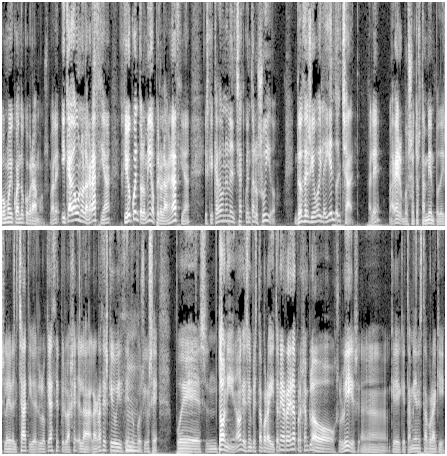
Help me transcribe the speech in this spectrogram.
cómo y cuándo cobramos, ¿vale? Y cada uno, la gracia, es que yo cuento lo mío, pero la gracia es que cada uno en el chat cuenta lo suyo. Entonces yo voy leyendo el chat, ¿vale? A ver, vosotros también podéis leer el chat y ver lo que hace, pero la, la- la gracia es que yo voy diciendo, Mm. pues yo qué sé, pues Tony, ¿no? Que siempre está por ahí. Tony Herrera, por ejemplo, o José Luis, eh, que, que también está por aquí.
